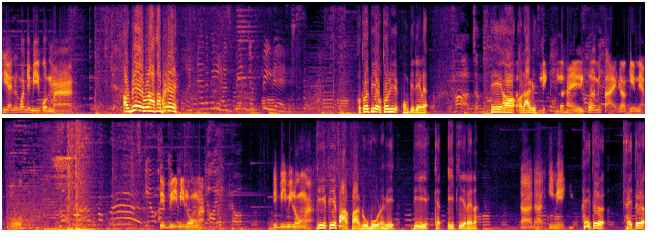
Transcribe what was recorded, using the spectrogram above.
เฮียนึกว่าจะมีคนมา เอาพี่เวลาทำไปเลย An enemy has been defeated. ขอโทษพี่ขอโทษพี่ผมผิดเองแหละข้าจะพี่เอาเอาดักดิลิกเตอร์ให้ลิกเตอร์ไม่ตายอีกแล้วเกมเนี้ยโอ้สกิลสิบวิมีลงอะถอยพร้อม สิบวิมีลงอะ พี่พี่ฝากฝากดูบูหน่อยพี่ พี่แคทอีพี่อะไรนะ ได้ได้อีเมะไฮเตอร์ ไฮเตอร์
